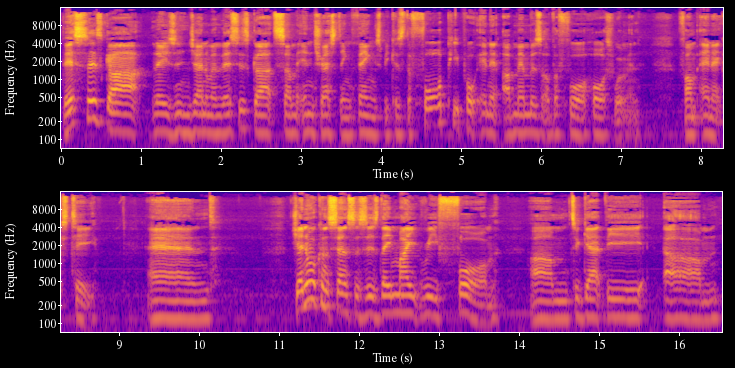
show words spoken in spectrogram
This has got, ladies and gentlemen, this has got some interesting things because the four people in it are members of the Four Horsewomen from NXT. And general consensus is they might reform um, to get the um,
